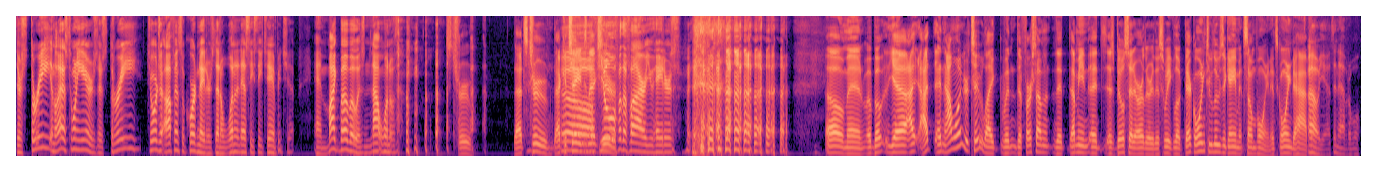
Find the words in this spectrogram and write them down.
there's three in the last 20 years. There's three Georgia offensive coordinators that have won an SEC championship, and Mike Bobo is not one of them. It's true. That's true. That could change Oh, next fuel year. Fuel for the fire, you haters. Oh man, but, but yeah, I, I and I wonder too. Like when the first time that I mean, as Bill said earlier this week, look, they're going to lose a game at some point. It's going to happen. oh yeah, it's inevitable.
